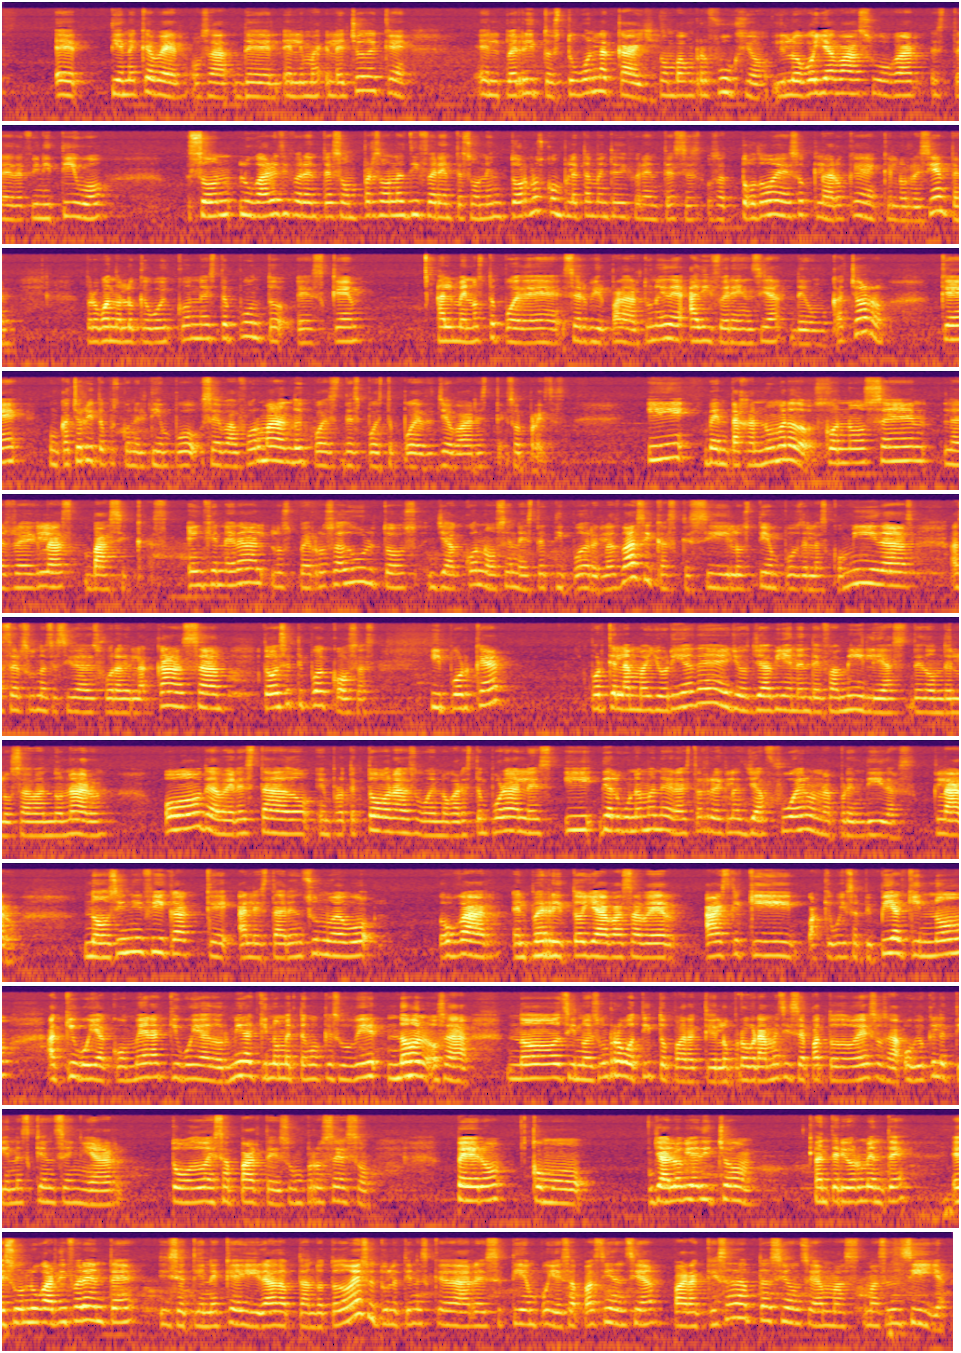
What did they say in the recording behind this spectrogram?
eh, tiene que ver, o sea, del el, el hecho de que el perrito estuvo en la calle, va a un refugio y luego ya va a su hogar este, definitivo, son lugares diferentes, son personas diferentes, son entornos completamente diferentes, o sea, todo eso claro que, que, lo resienten. Pero bueno, lo que voy con este punto es que al menos te puede servir para darte una idea, a diferencia de un cachorro, que un cachorrito pues con el tiempo se va formando y pues después te puedes llevar este, sorpresas. Y ventaja número dos, conocen las reglas básicas. En general, los perros adultos ya conocen este tipo de reglas básicas, que si los tiempos de las comidas, hacer sus necesidades fuera de la casa, todo ese tipo de cosas. ¿Y por qué? Porque la mayoría de ellos ya vienen de familias de donde los abandonaron o de haber estado en protectoras o en hogares temporales y de alguna manera estas reglas ya fueron aprendidas. Claro, no significa que al estar en su nuevo hogar el perrito ya va a saber, ah, es que aquí, aquí voy a hacer pipí, aquí no, aquí voy a comer, aquí voy a dormir, aquí no me tengo que subir. No, o sea, no, si no es un robotito para que lo programes y sepa todo eso. O sea, obvio que le tienes que enseñar toda esa parte, es un proceso. Pero como ya lo había dicho anteriormente, es un lugar diferente y se tiene que ir adaptando a todo eso y tú le tienes que dar ese tiempo y esa paciencia para que esa adaptación sea más, más sencilla,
